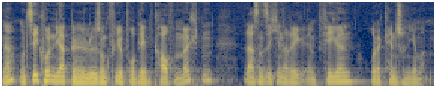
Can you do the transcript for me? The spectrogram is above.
Ne? Und Zielkunden, die aktuell eine Lösung für ihr Problem kaufen möchten, lassen sich in der Regel empfehlen oder kennen schon jemanden.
